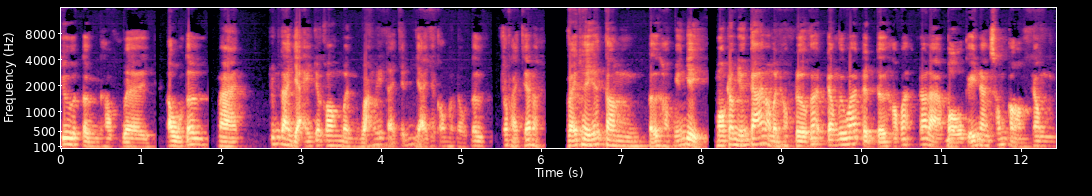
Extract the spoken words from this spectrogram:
chưa từng học về đầu tư mà chúng ta dạy cho con mình quản lý tài chính dạy cho con mình đầu tư có phải chết không vậy thì cần tự học những gì? Một trong những cái mà mình học được trong cái quá trình tự học đó là bộ kỹ năng sống còn trong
